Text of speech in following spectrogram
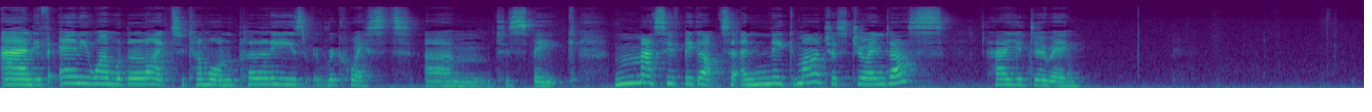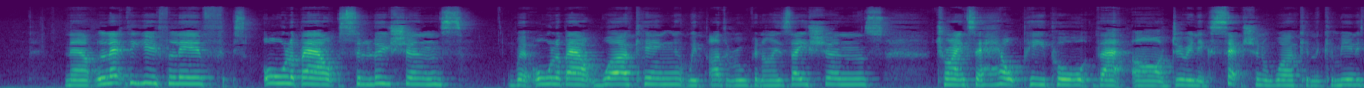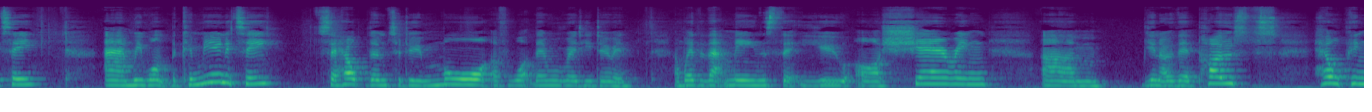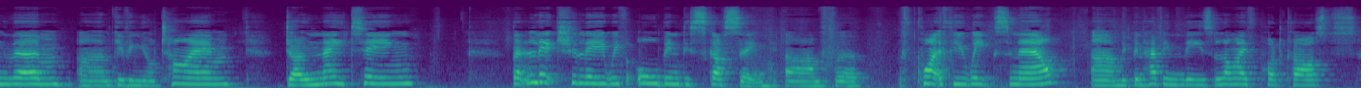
And if anyone would like to come on, please request um, to speak. Massive big up to Enigma, just joined us. How you doing? Now, let the youth live. It's all about solutions. We're all about working with other organisations, trying to help people that are doing exceptional work in the community and we want the community to help them to do more of what they're already doing. And whether that means that you are sharing, um, you know, their posts, helping them, um, giving your time, donating. But literally, we've all been discussing um, for quite a few weeks now. Um, we've been having these live podcasts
